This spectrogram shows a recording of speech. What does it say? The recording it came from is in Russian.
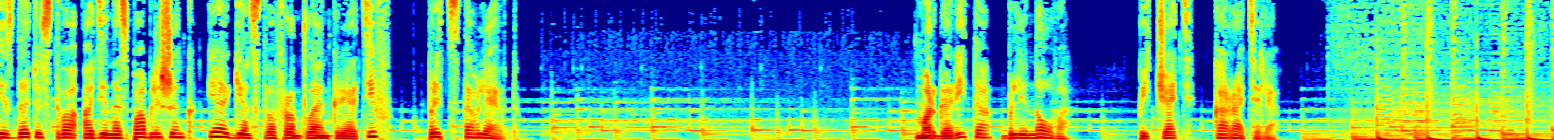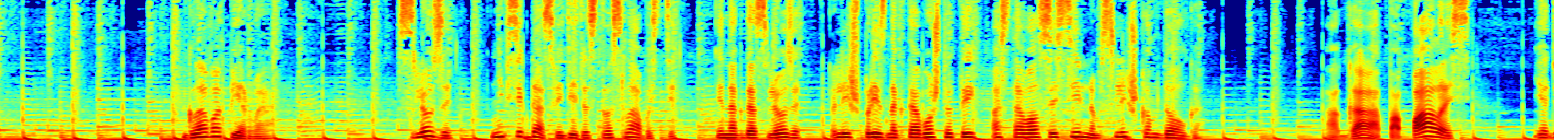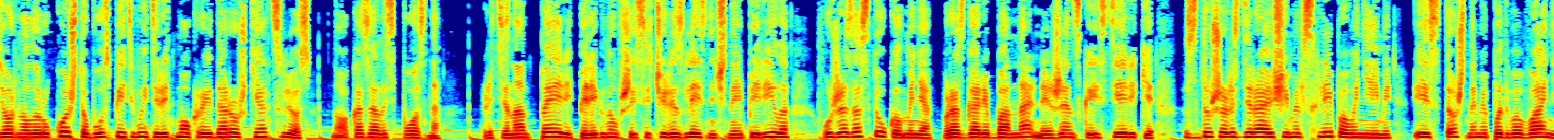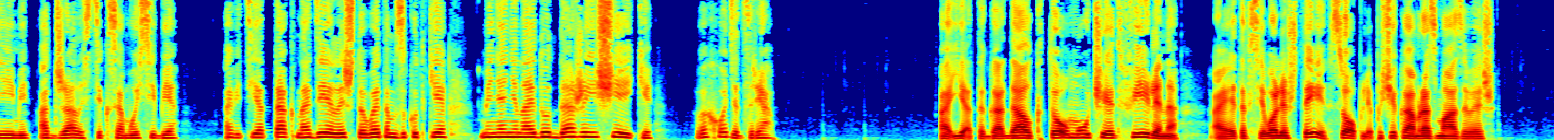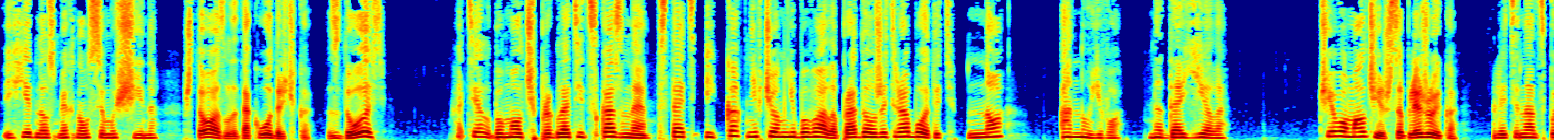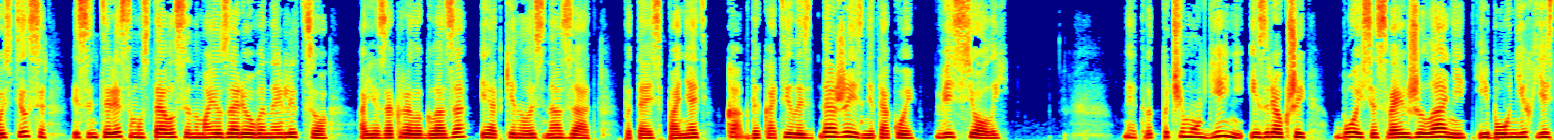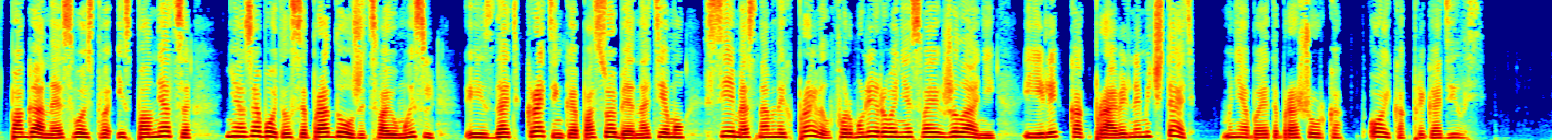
Издательство 1С Паблишинг и агентство Frontline Креатив представляют. Маргарита Блинова. Печать карателя. Глава первая. Слезы не всегда свидетельство слабости. Иногда слезы — лишь признак того, что ты оставался сильным слишком долго — «Ага, попалась!» Я дернула рукой, чтобы успеть вытереть мокрые дорожки от слез, но оказалось поздно. Лейтенант Перри, перегнувшийся через лестничные перила, уже застукал меня в разгаре банальной женской истерики с душераздирающими всхлипываниями и истошными подвываниями от жалости к самой себе. А ведь я так надеялась, что в этом закутке меня не найдут даже ищейки. Выходит, зря. «А я-то гадал, кто мучает Филина!» А это всего лишь ты сопли по щекам размазываешь. Ехидно усмехнулся мужчина. Что, златокудрочка, сдулась? Хотела бы молча проглотить сказанное, встать и, как ни в чем не бывало, продолжить работать. Но... А ну его! Надоело! Чего молчишь, сопляжуйка? Лейтенант спустился и с интересом уставился на мое зареванное лицо, а я закрыла глаза и откинулась назад, пытаясь понять, как докатилась до жизни такой веселой. Нет, вот почему гений, изрекший «бойся своих желаний, ибо у них есть поганое свойство исполняться», не озаботился продолжить свою мысль и издать кратенькое пособие на тему «Семь основных правил формулирования своих желаний» или «Как правильно мечтать». Мне бы эта брошюрка. Ой, как пригодилась.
